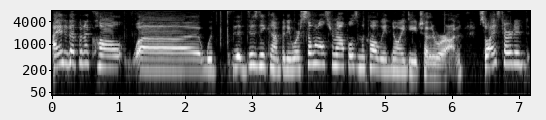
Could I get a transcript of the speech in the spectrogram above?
I ended up in a call uh, with the Disney company where someone else from Apple was in the call. We had no idea each other were on. So I started.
